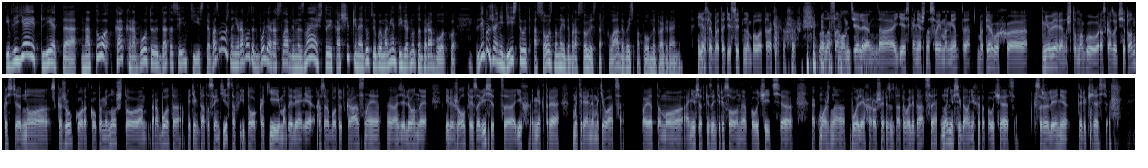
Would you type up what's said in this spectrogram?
И влияет ли это на то, как работают дата-сайентисты? Возможно, они работают более расслабленно, зная, что их ошибки найдут в любой момент и вернут на доработку. Либо же они действуют осознанно и добросовестно, вкладываясь по полной программе. Если бы это действительно было так, но на самом деле а, есть, конечно, свои моменты. Во-первых, а, не уверен, что могу рассказывать все тонкости, но скажу, коротко упомяну, что работа этих дата-сайентистов и то, какие модели они разработают, красные, э, зеленые или желтые, зависит э, их некоторая материальная мотивация. Поэтому они все-таки заинтересованы получить э, как можно более хорошие результаты валидации, но не всегда у них это получается, к сожалению или к счастью.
